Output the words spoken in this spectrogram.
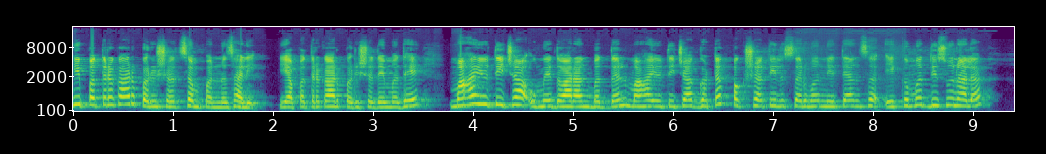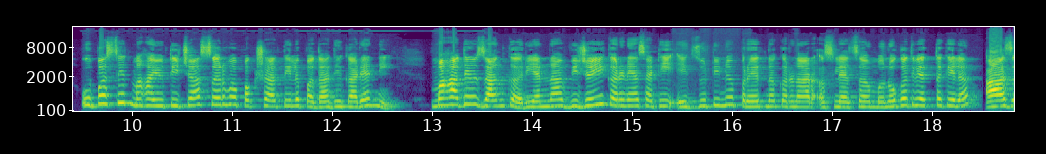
ही पत्रकार परिषद संपन्न झाली. या पत्रकार परिषदेमध्ये महायुतीच्या उमेदवारांबद्दल महायुतीच्या घटक पक्षातील सर्व नेत्यांचं एकमत दिसून आलं. उपस्थित महायुतीच्या सर्व पक्षातील पदाधिकाऱ्यांनी महादेव जानकर यांना विजयी करण्यासाठी एकजुटीनं प्रयत्न करणार असल्याचं मनोगत व्यक्त केलं. आज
